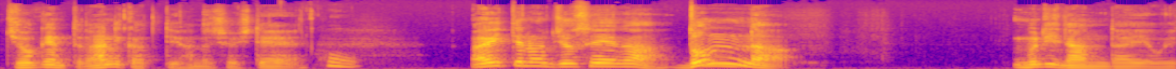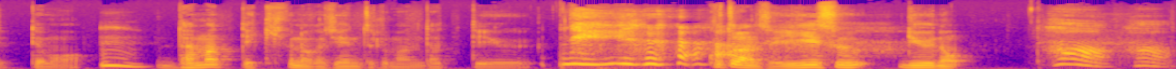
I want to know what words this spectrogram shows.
条件って何かっていう話をして。相手の女性がどんな無理難題を言っても、うん。黙って聞くのがジェントルマンだっていうことなんですよ、イギリス流の。はあはあ。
